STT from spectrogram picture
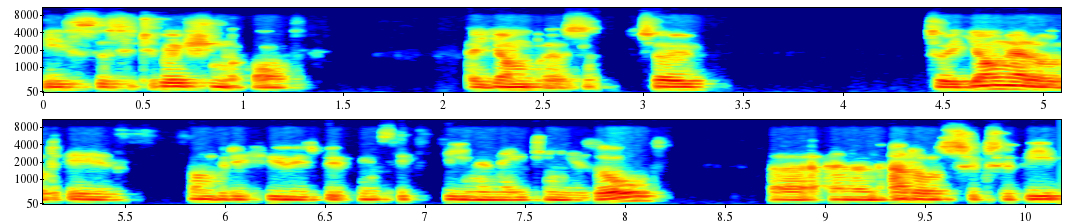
is the situation of a young person. So so a young adult is somebody who is between 16 and 18 years old, uh, and an adult, strictly,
